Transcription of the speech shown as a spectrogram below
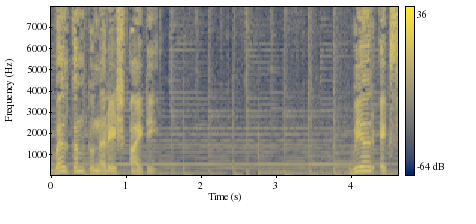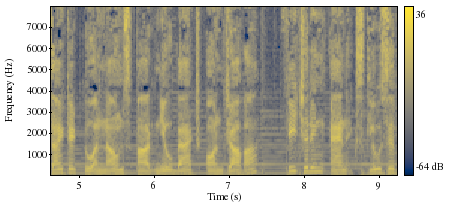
Welcome to Naresh IT. We are excited to announce our new batch on Java, featuring an exclusive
